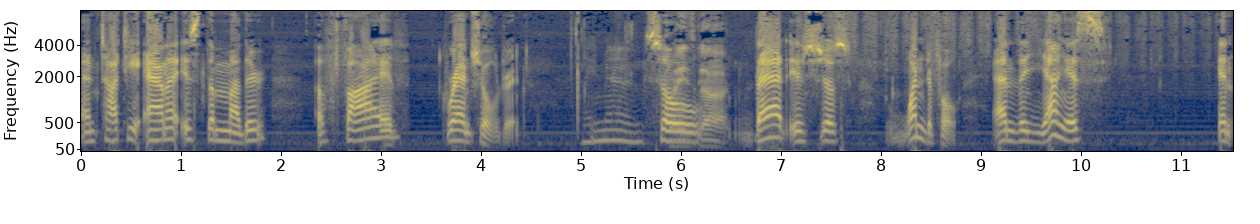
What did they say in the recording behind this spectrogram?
and Tatiana is the mother of five grandchildren. Amen. So God. that is just wonderful. And the youngest in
